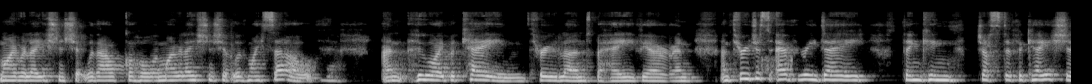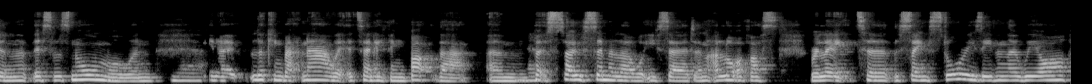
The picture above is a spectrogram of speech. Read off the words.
my relationship with alcohol and my relationship with myself. Yeah. And who I became through learned behavior and, and through just everyday thinking justification that this was normal. And, yeah. you know, looking back now, it's anything but that. Um, yeah. but so similar what you said. And a lot of us relate to the same stories, even though we are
